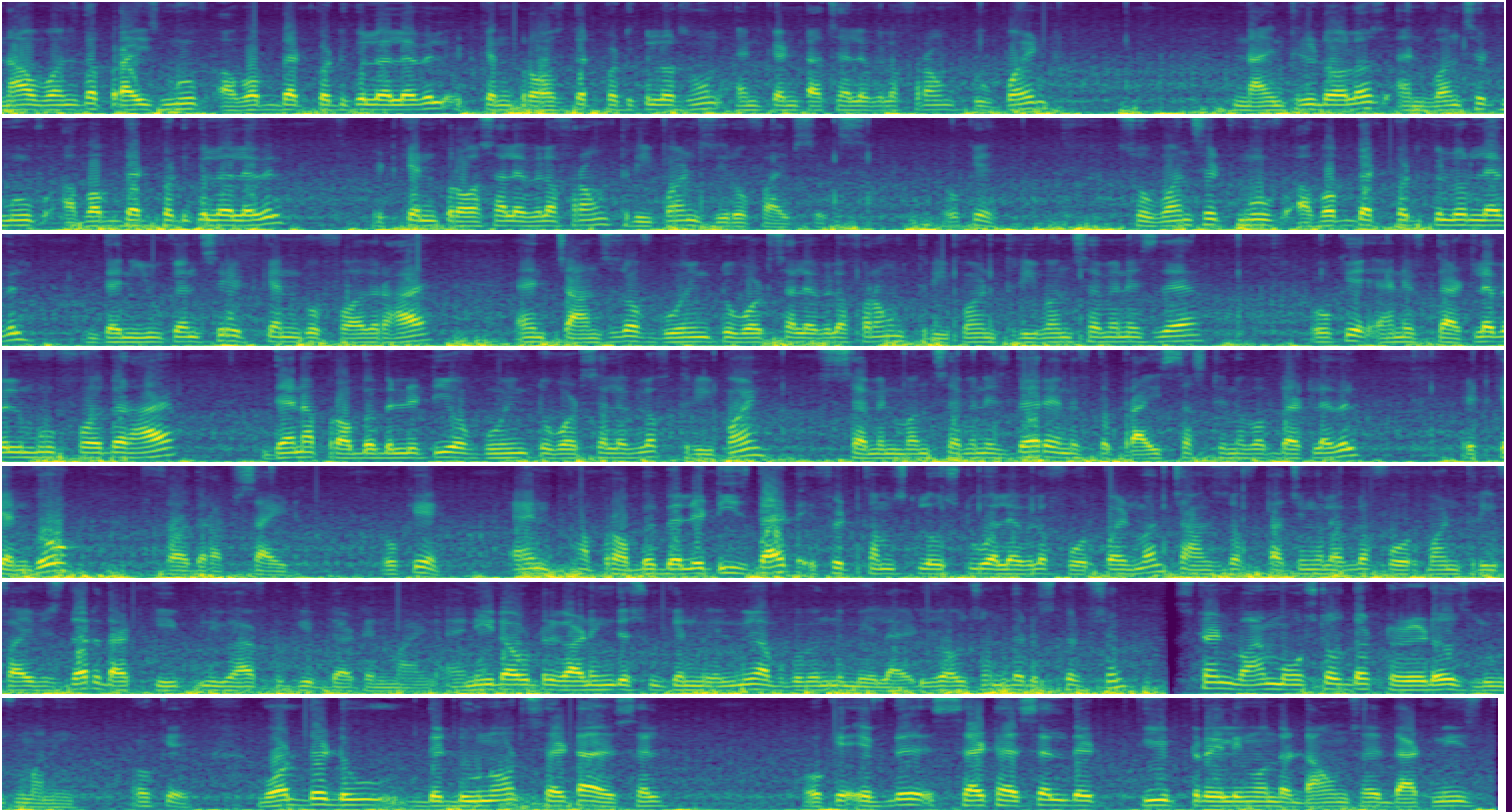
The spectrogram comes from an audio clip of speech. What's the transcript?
Now once the price move above that particular level it can cross that particular zone and can touch a level of around 2.93 dollars. And once it move above that particular level it can cross a level of around 3.056 okay. So once it move above that particular level then you can say it can go further high and chances of going towards a level of around 3.317 is there okay and if that level move further high then a probability of going towards a level of 3.717 is there. And if the price sustain above that level it can go further upside. Okay and a probability is that if it comes close to a level of 4.1 chances of touching a level of 4.35 is there. That keep you have to keep that in mind. Any doubt regarding this you can mail me. I've given the mail id is also in the description. Understand why most of the traders lose money. Okay what they do they do not set a sl okay if they set sl they keep trailing on the downside. That means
